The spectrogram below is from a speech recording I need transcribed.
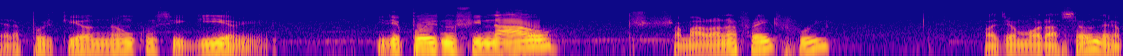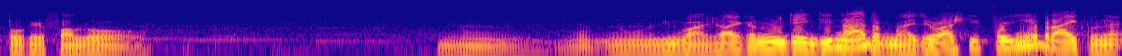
Era porque eu não conseguia. E depois no final, chamaram lá na frente, fui, fazer uma oração, daqui a pouco ele falou num, num linguajar que eu não entendi nada, mas eu acho que foi em hebraico, né?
